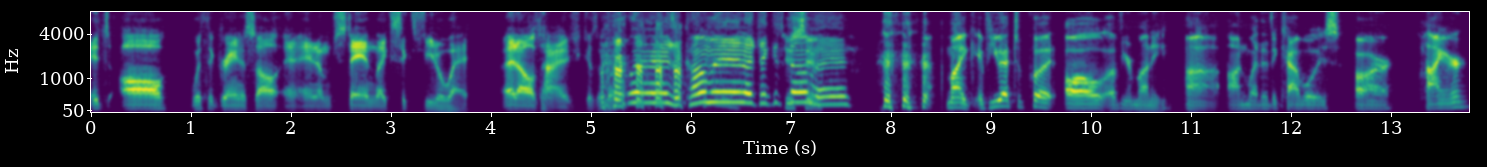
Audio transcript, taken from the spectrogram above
it's all with a grain of salt, and, and I'm staying like six feet away at all times because I'm like, where is it coming? I think it's Too soon. coming. Mike, if you had to put all of your money uh, on whether the Cowboys are higher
